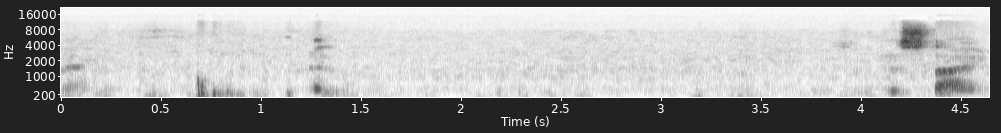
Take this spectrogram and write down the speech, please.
length time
